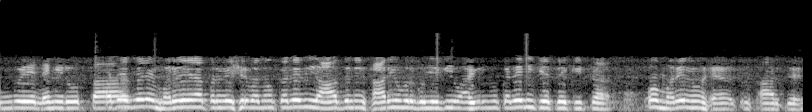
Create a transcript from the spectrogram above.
ਮੂਏ ਨਹੀਂ ਰੋਤਾ। ਅਤੇ ਜਿਹੜੇ ਮਰੇ ਆ ਪਰਮੇਸ਼ਰ ਵੱਲੋਂ ਕਦੇ ਵੀ ਰਾਤ ਨੇ ਸਾਰੀ ਉਮਰ ਗੁਜ਼ਰ ਗਈ ਵਾਹਿਗੁਰੂ ਨੂੰ ਕਦੇ ਨਹੀਂ ਚੇਤੇ ਕੀਤਾ। ਉਹ ਮਰੇ ਹੋਏ ਹੈ ਸੰਸਾਰ 'ਚ।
